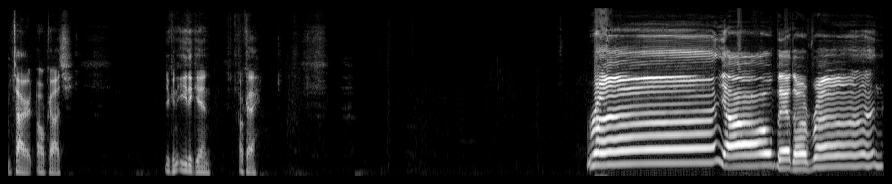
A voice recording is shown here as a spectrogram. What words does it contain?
I'm tired. Oh gosh. You can eat again. Okay. Run! Y'all better run.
